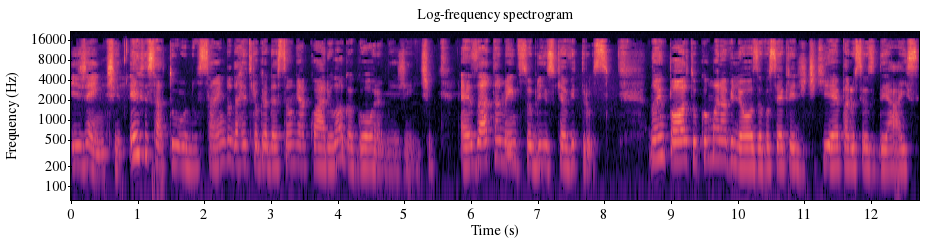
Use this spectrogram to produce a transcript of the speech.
E, gente, esse Saturno saindo da retrogradação em Aquário logo agora, minha gente, é exatamente sobre isso que a Vi trouxe. Não importa o quão maravilhosa você acredite que é para os seus ideais,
